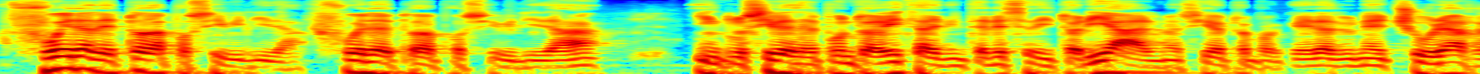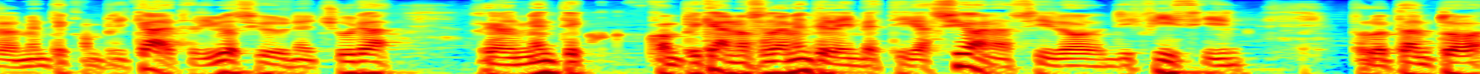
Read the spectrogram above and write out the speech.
fuera de toda posibilidad, fuera de toda posibilidad, inclusive desde el punto de vista del interés editorial, ¿no es cierto? Porque era de una hechura realmente complicada. Este libro ha sido de una hechura realmente complicada. No solamente la investigación ha sido difícil, por lo tanto,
